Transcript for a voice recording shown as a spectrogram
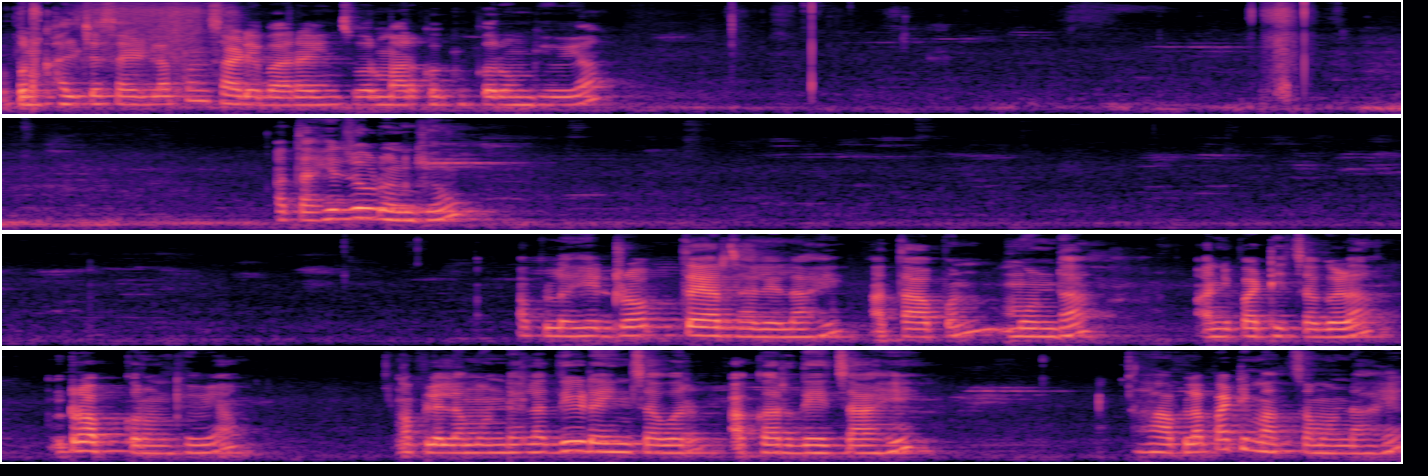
आपण खालच्या साईडला पण साडेबारा इंचवर मार्क करून घेऊया. आता हे जोडून घेऊ. आपलं हे ड्रॉप तयार झालेलं आहे. आता आपण मोंढा आणि पाठीचा गळा ड्रॉप करून घेऊया. आपल्याला मोंढ्याला दीड इंचावर आकार द्यायचा आहे. हा आपला पाठीमागचा मोंढा आहे.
